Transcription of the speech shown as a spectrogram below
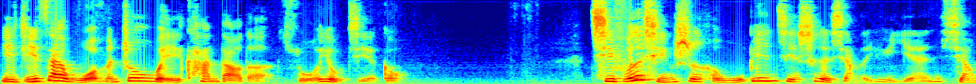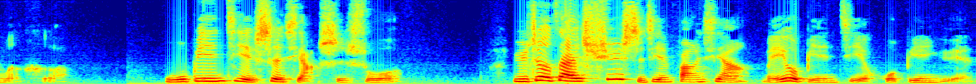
以及在我们周围看到的所有结构。起伏的形式和无边界设想的预言相吻合。无边界设想是说，宇宙在虚时间方向没有边界或边缘。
